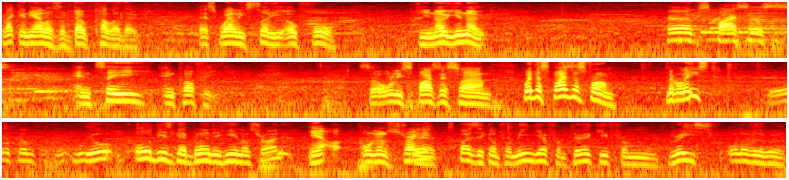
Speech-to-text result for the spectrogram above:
Black and yellow is a dope color though. That's Welly City 04. If you know, you know. Herbs, spices, and tea and coffee. So all these spices, um, where the spices from? Middle East? They all come. All, all these get blended here in Australia. Yeah, all in Australia. Yeah, spices come from India, from Turkey, from Greece, all over the world.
